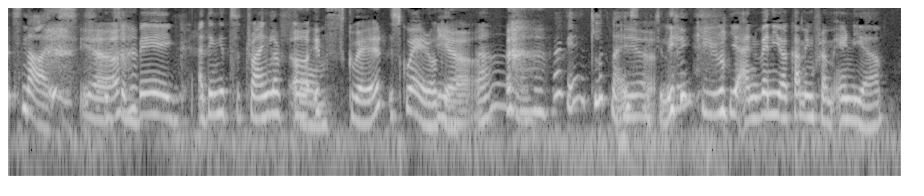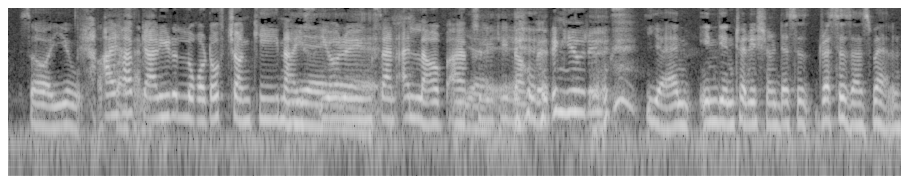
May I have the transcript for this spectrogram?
it's nice. Yeah. It's a big, I think it's a triangular Uh, form. it's square. Square, okay. Yeah. Ah, okay, it looked nice Yeah, actually. thank you. Yeah, and when you are coming from India, so you. I have mean- carried a lot of chunky, nice Yeah. earrings, and I love, I absolutely Yeah. love wearing earrings. Yeah, and Indian traditional dresses, dresses as well.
